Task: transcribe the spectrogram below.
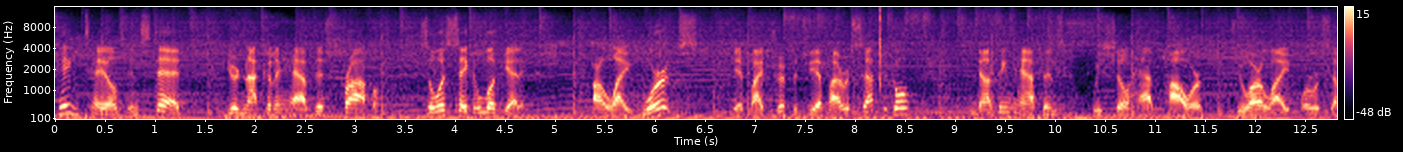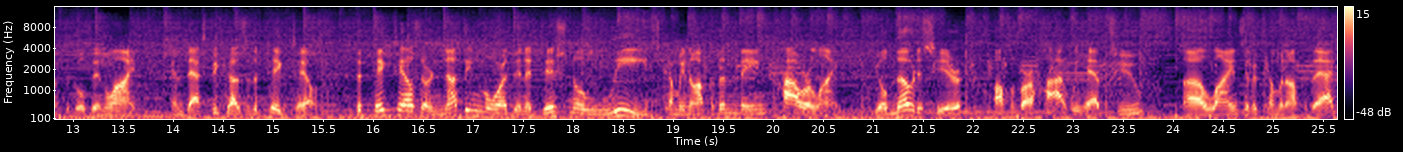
pigtails instead, you're not going to have this problem. So let's take a look at it. Our light works. If I trip the GFI receptacle, nothing happens. We still have power to our light or receptacles in line. And that's because of the pigtails. The pigtails are nothing more than additional leads coming off of the main power line. You'll notice here, off of our hot, we have two uh, lines that are coming off of that.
